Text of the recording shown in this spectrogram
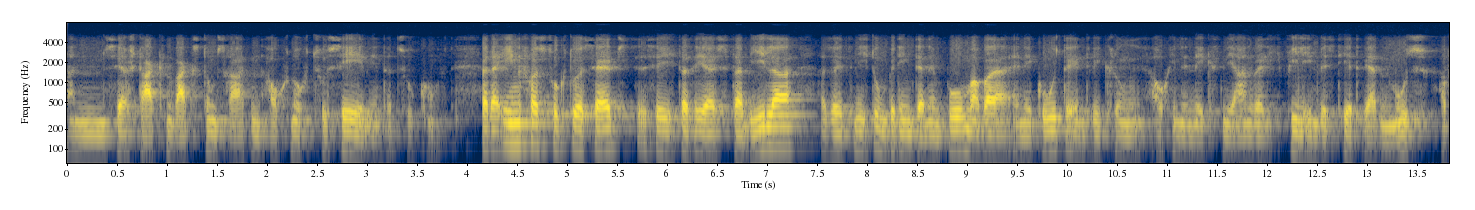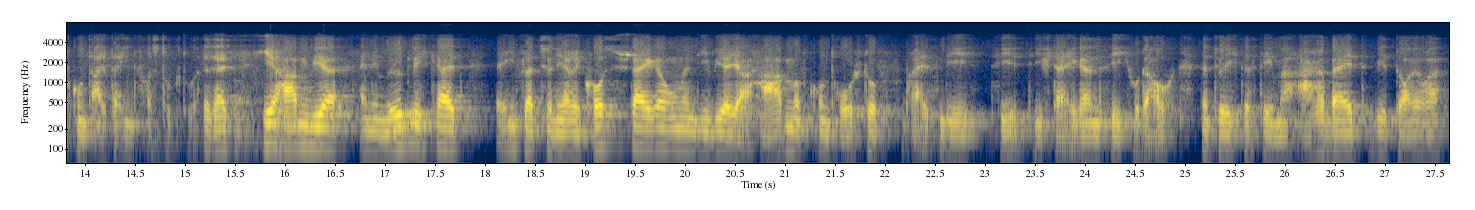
an sehr starken Wachstumsraten auch noch zu sehen in der Zukunft. Bei der Infrastruktur selbst sehe ich das eher stabiler, also jetzt nicht unbedingt einen Boom, aber eine gute Entwicklung auch in den nächsten Jahren, weil viel investiert werden muss aufgrund alter Infrastruktur. Das heißt, hier haben wir eine Möglichkeit, inflationäre Koststeigerungen, die wir ja haben aufgrund Rohstoffpreisen, die, die, die steigern sich oder auch natürlich das Thema Arbeit wird teurer.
